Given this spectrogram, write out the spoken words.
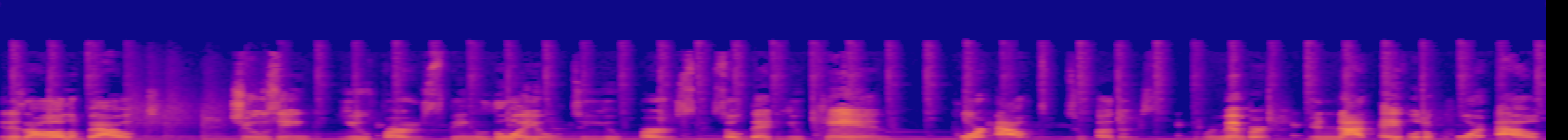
It is all about choosing you first, being loyal to you first, so that you can pour out to others. Remember, you're not able to pour out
